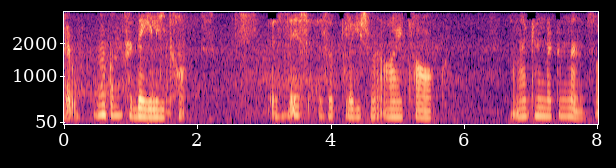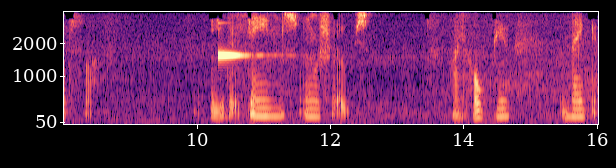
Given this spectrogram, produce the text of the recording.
Hello, welcome to Daily Talks. This is a place where I talk and I can recommend such stuff. Either games or shows. I hope you like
